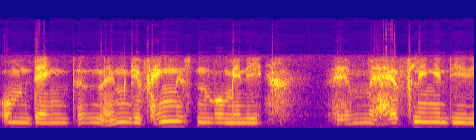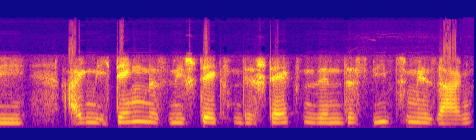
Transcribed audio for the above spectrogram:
umdenkt. In Gefängnissen, wo mir die ähm, Häftlinge, die, die eigentlich denken, dass sie die Stärksten der Stärksten sind, dass die zu mir sagen,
